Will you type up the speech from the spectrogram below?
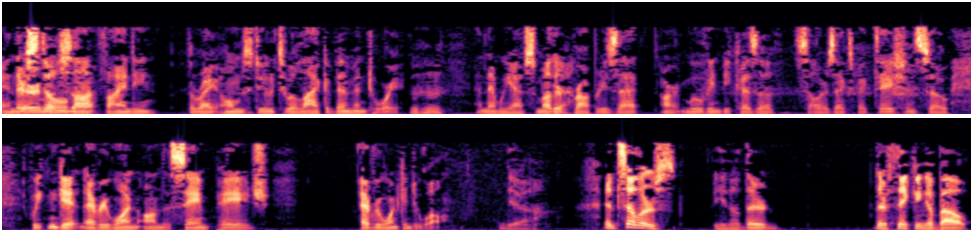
and they're Very still so. not finding the right homes due to a lack of inventory. Mm-hmm. And then we have some other Yeah. properties that aren't moving because of sellers' expectations. So if we can get everyone on the same page, everyone can do well. Yeah. And sellers, you know, they're they're thinking about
